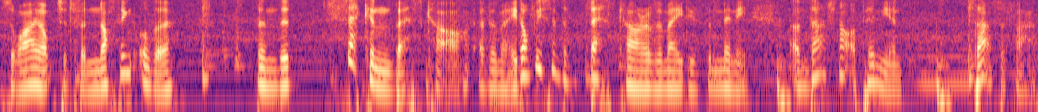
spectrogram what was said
So I opted for nothing other than the second best car ever made. Obviously, the best car ever made is the Mini, and that's not opinion, that's a fact.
